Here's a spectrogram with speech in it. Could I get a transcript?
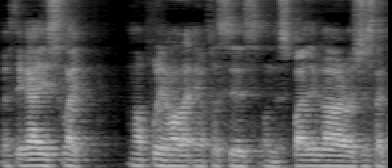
But the guy is like not putting all of emphasis on the spider guard, or it's just like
